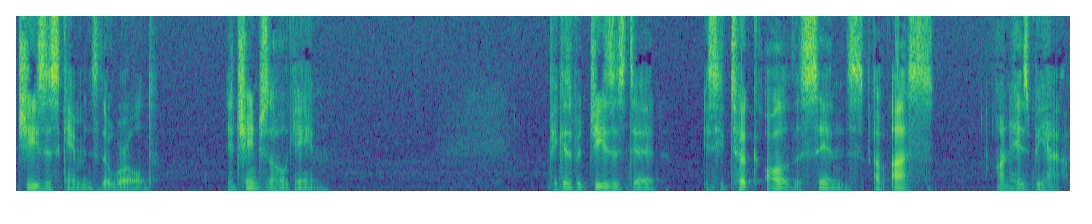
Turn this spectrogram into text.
Jesus came into the world, it changed the whole game. Because what Jesus did is he took all of the sins of us on his behalf.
